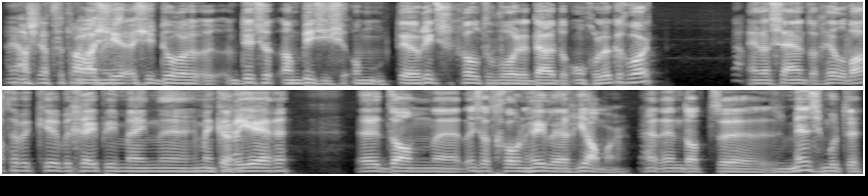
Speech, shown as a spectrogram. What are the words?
Eh, Als je dat Maar vertrouwen als je, als je door dit soort ambities om theoretisch groot te worden daardoor ongelukkig wordt. Ja. En dat zijn er toch heel wat, heb ik begrepen in mijn, in mijn carrière. dan, is dat gewoon heel erg jammer. En, en dat mensen moeten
